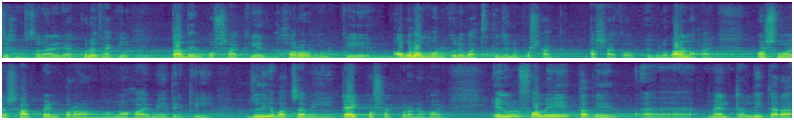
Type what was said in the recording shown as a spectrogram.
যে সমস্ত নারীরা করে থাকে, তাদের পোশাকের ধরনকে অবলম্বন করে বাচ্চাদের জন্য পোশাক আশাক এগুলো বানানো হয়। অনেক সময় শার্ট প্যান্ট পরানো হয় মেয়েদেরকে, যদিও বাচ্চা মেয়ে, টাইট পোশাক পরানো হয়। এগুলোর ফলে তাদের মেন্টালি তারা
